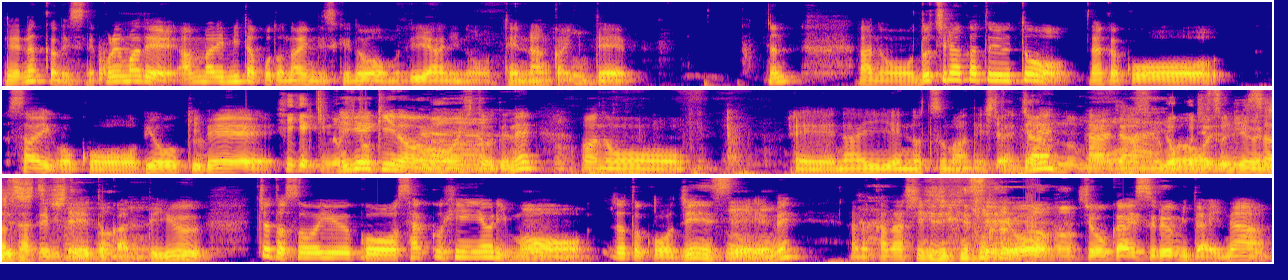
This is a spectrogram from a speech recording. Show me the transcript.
で、なんかですね、これまであんまり見たことないんですけど、モディアーニの展覧会って、なんあの、どちらかというと、なんかこう、最後こう、病気で、悲劇の悲劇の人でね、うん。あのー、えー内縁の妻でしたっけね。ジャンヌもはい、ジャンヌも翌日に自殺してとかっていう、ちょっとそういうこう作品よりも、ちょっとこう人生ね、あの、はい悲しい人生を紹介するみたいな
